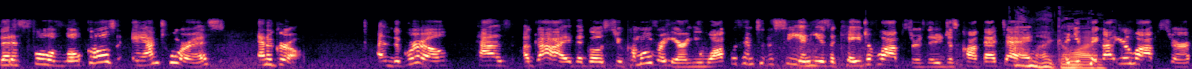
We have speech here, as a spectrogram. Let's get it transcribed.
that is full of locals and tourists and a grill, and the grill has a guy that goes to come over here and you walk with him to the sea and he has a cage of lobsters that he just caught that day Oh my and you pick out your lobster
